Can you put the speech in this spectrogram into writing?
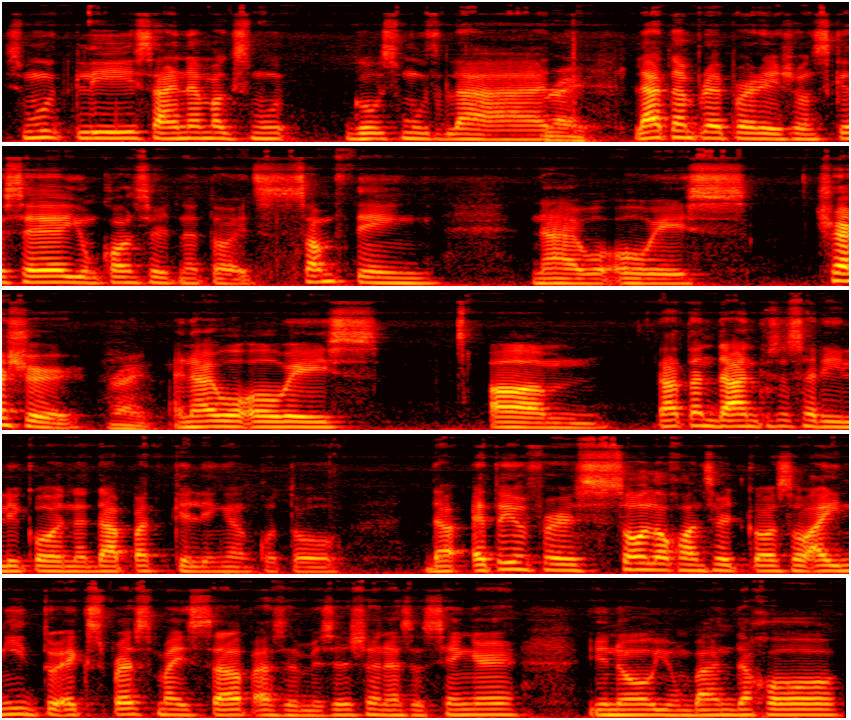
smoothly. Sana mag-smooth, go smooth lahat. Right. Lahat ng preparations. Kasi yung concert na to, it's something na I will always treasure. Right. And I will always, um, tatandaan ko sa sarili ko na dapat galingan ko to. Da- ito yung first solo concert ko, so I need to express myself as a musician, as a singer. You know, yung banda ko,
